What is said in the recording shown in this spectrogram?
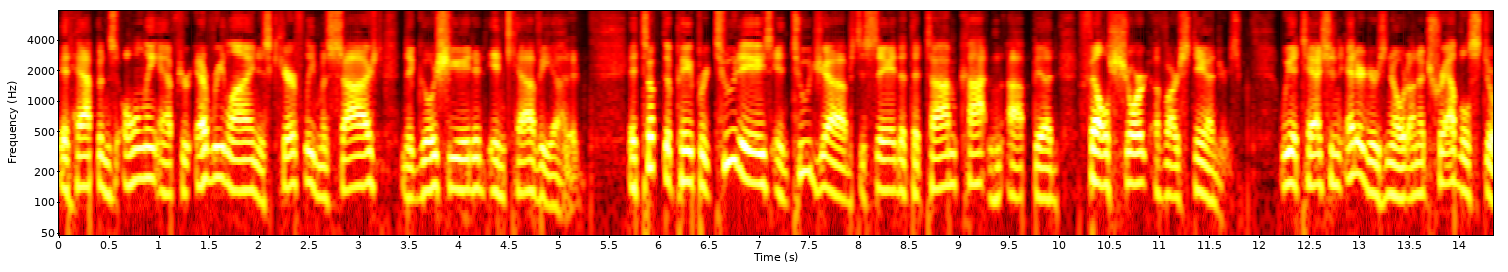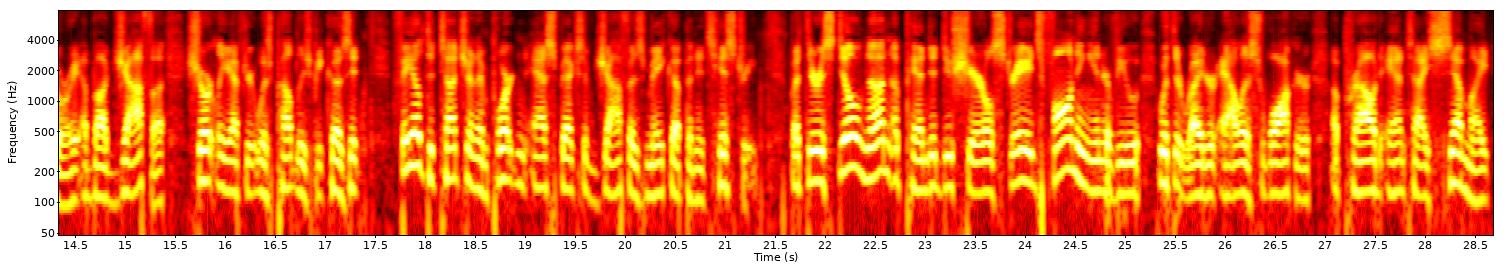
it happens only after every line is carefully massaged, negotiated, and caveated. It took the paper two days and two jobs to say that the Tom Cotton op ed fell short of our standards. We attached an editor's note on a travel story about Jaffa shortly after it was published because it failed to touch on important aspects of Jaffa's makeup and its history. But there is still none appended to Cheryl Strayed's fawning interview with the writer Alice Walker, a proud anti Semite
